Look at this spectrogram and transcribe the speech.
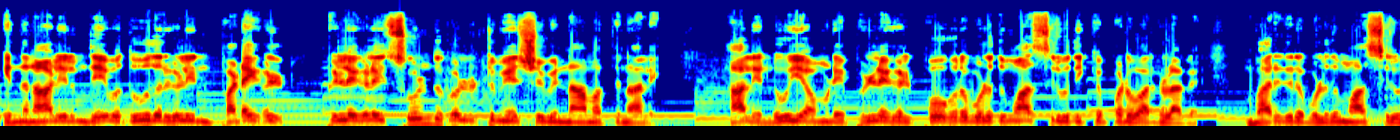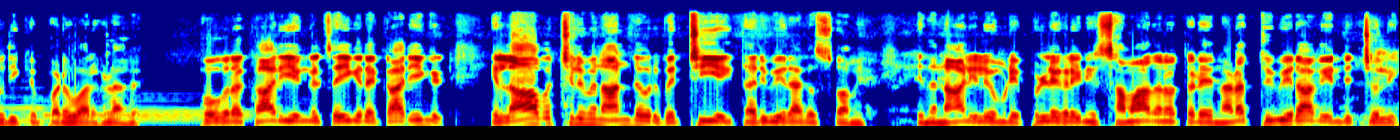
இந்த நாளிலும் தேவ தூதர்களின் படைகள் பிள்ளைகளை சூழ்ந்து கொள்ளட்டும் இயேசுவின் நாமத்தினாலே. ஆலே லூயா உடைய பிள்ளைகள் போகிற பொழுதும் ஆசீர்வதிக்கப்படுவார்களாக வருகிற பொழுதும் ஆசீர்வதிக்கப்படுவார்களாக. போகிற காரியங்கள் செய்கிற காரியங்கள் எல்லாவற்றிலும் ஆண்டவர் வெற்றியை தருவீராக சுவாமி. இந்த நாளிலும் உம்முடைய பிள்ளைகளை நீ சமாதானத்தோட நடத்துவீராக என்று சொல்லி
